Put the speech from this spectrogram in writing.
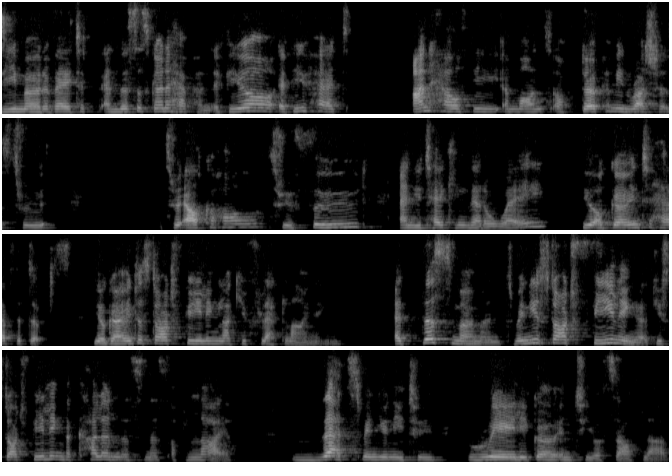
demotivated, and this is going to happen. If you are if you've had unhealthy amounts of dopamine rushes through through alcohol, through food, and you're taking that away, you are going to have the dips. You're going to start feeling like you're flatlining. At this moment, when you start feeling it, you start feeling the colorlessness of life. That's when you need to really go into your self love.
